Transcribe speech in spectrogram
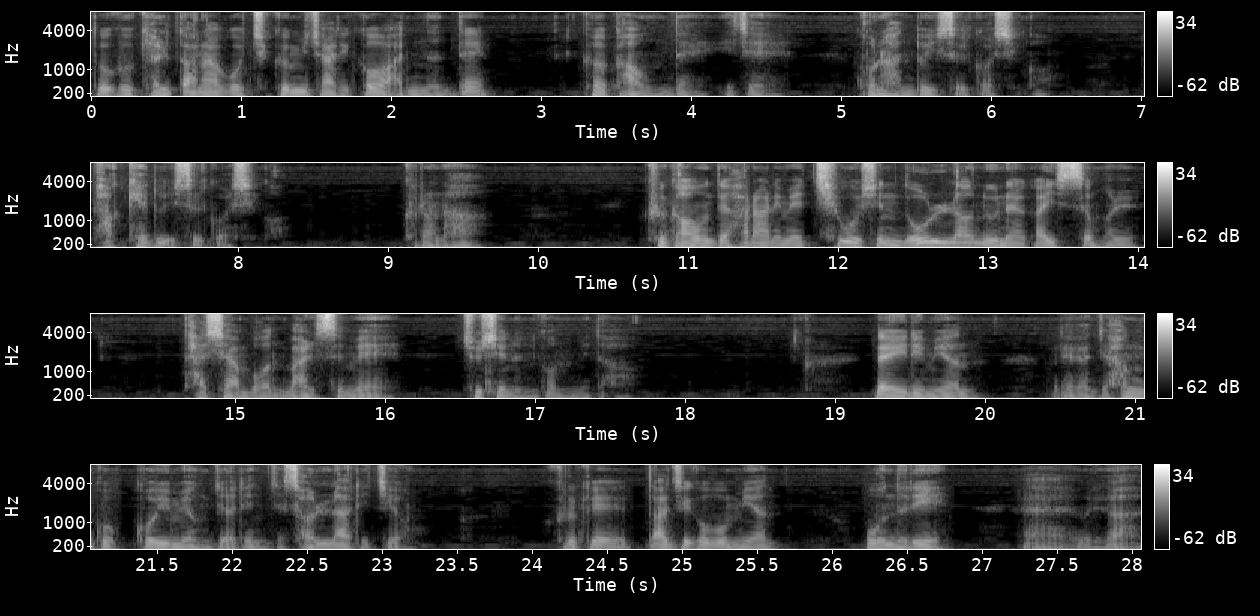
또 그 결단하고 지금 이 자리에 왔는데 그 가운데 이제 고난도 있을 것이고 박해도 있을 것이고 그러나 그 가운데 하나님의 채우신 놀라운 은혜가 있음을 다시 한번 말씀해 주시는 겁니다. 내일이면 우리가 이제 한국 고유 명절인 이제 설날이죠. 그렇게 따지고 보면 오늘이 에, 우리가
